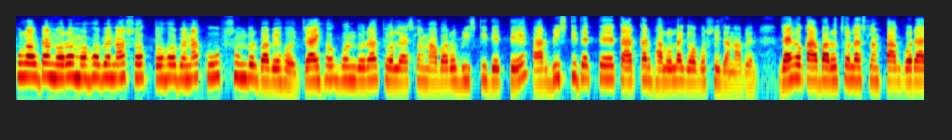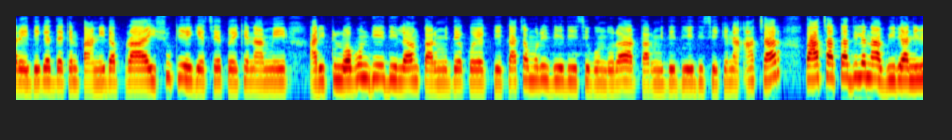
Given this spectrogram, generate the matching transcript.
পোলাওটা নরম হবে না, শক্ত হবে না, খুব সুন্দরভাবে হয়। যাই হোক বন্ধুরা, চলে আসলাম আবারও বৃষ্টি দেখতে। আর বৃষ্টি দেখতে কার কার ভালো লাগে অবশ্যই জানাবেন। যাই হোক, আবারও চলে আসলাম পাকঘরে। আর এইদিকে দেখেন পানিটা প্রায় শুকিয়ে গেছে, তো এখানে আমি আর একটু লবণ দিয়ে দিলাম। তার মধ্যে কয়েকটি কাঁচামরিচ দিয়ে দিয়েছি বন্ধুরা, আর তার মধ্যে দিয়ে দিয়েছি এখানে আচার। তো আচারটা দিলে না বিরিয়ানির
